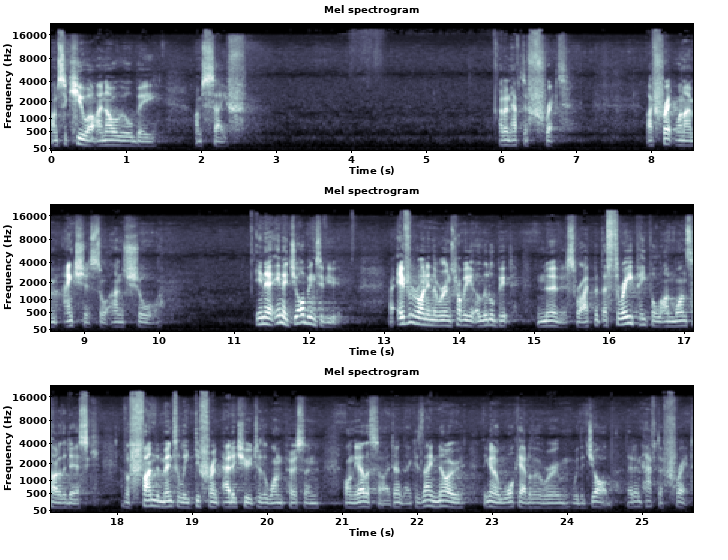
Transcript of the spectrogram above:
I'm secure. I know I will be. I'm safe. I don't have to fret. I fret when I'm anxious or unsure. In a, in a job interview, everyone in the room is probably a little bit nervous, right? But the three people on one side of the desk have a fundamentally different attitude to the one person on the other side, don't they? Because they know they're going to walk out of the room with a job. They don't have to fret.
